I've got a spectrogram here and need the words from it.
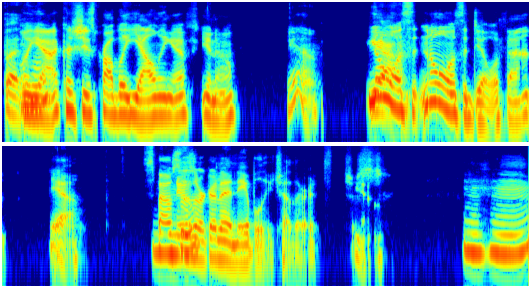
But Well, yeah, because she's probably yelling if, you know. Yeah. No Yeah. one wants to, no one wants to deal with that. Yeah. Spouses Nope. are going to enable each other. It's Yeah. just hmm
